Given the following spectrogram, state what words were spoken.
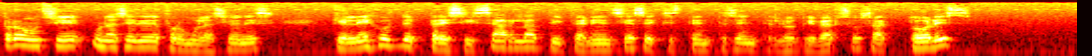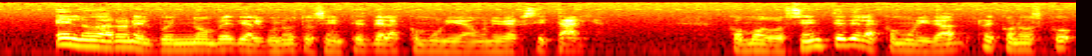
pronuncié una serie de formulaciones que lejos de precisar las diferencias existentes entre los diversos actores, enlodaron el buen nombre de algunos docentes de la comunidad universitaria. Como docente de la comunidad reconozco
